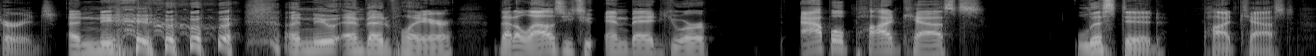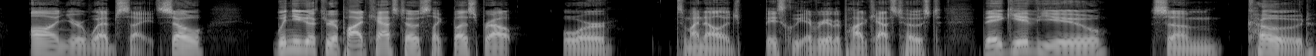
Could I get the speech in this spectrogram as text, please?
Courage. a new a new embed player that allows you to embed your Apple Podcasts listed podcast on your website. So when you go through a podcast host like Buzzsprout or to my knowledge basically every other podcast host, they give you some code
